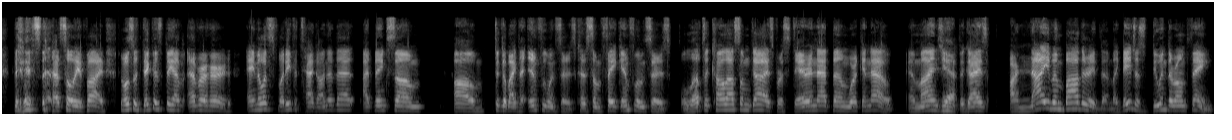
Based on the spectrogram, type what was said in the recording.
That is, that's totally fine. The most ridiculous thing I've ever heard. And you know what's funny to tag onto that? I think some um to go back to influencers, because some fake influencers will love to call out some guys for staring at them working out. And mind you, Yeah. the guys are not even bothering them. Like they just doing their own thing.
